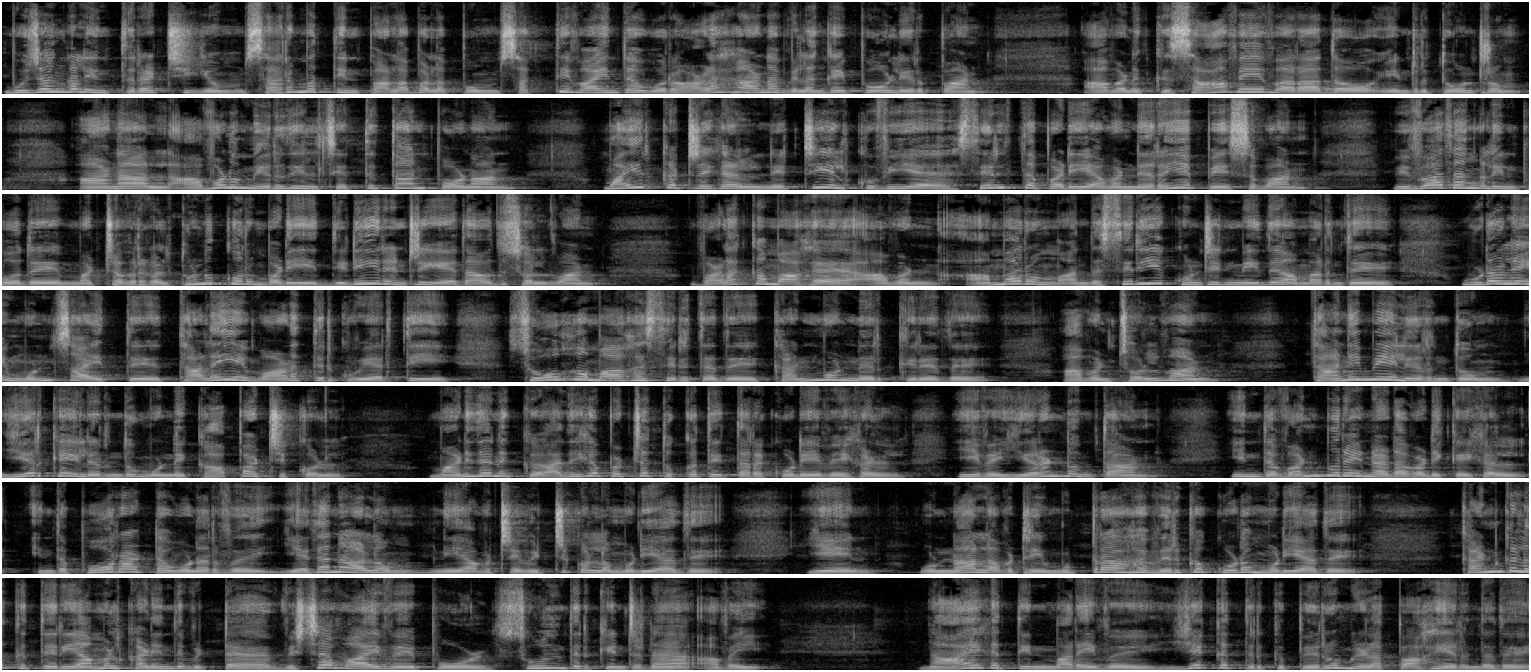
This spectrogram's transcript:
புஜங்களின் திரட்சியும் சருமத்தின் பளபளப்பும் சக்தி வாய்ந்த ஒரு அழகான விலங்கை போல் இருப்பான். அவனுக்கு சாவே வராதோ என்று தோன்றும். ஆனால் அவனும் இறுதியில் செத்துத்தான் போனான். மயிர்கற்றைகள் நெற்றியில் குவிய சிரித்தபடி அவன் நிறைய பேசுவான். விவாதங்களின் போது மற்றவர்கள் துணுக்குறும்படி திடீரென்று ஏதாவது சொல்வான். வழக்கமாக அவன் அமரும் அந்த சிறிய குன்றின் மீது அமர்ந்து உடலை முன் சாய்த்து தலையை வானத்திற்கு உயர்த்தி சோகமாக சிரித்தது கண்முன் நிற்கிறது. அவன் சொல்வான் தனிமையிலிருந்தும் இயற்கையிலிருந்தும் உன்னை காப்பாற்றிக்கொள். மனிதனுக்கு அதிகபட்ச துக்கத்தை தரக்கூடியவைகள் இவை இரண்டும் தான். இந்த வன்முறை நடவடிக்கைகள் இந்த போராட்ட உணர்வு எதனாலும் நீ அவற்றை வெற்றி கொள்ள முடியாது. ஏன்? உன்னால் அவற்றை முற்றாக வெறுக்கக்கூட முடியாது. கண்களுக்கு தெரியாமல் கனிந்துவிட்ட விஷவாயுவை போல் சூழ்ந்திருக்கின்றன அவை. நாயகத்தின் மறைவு இயக்கத்திற்கு பெரும் இழப்பாக இருந்தது.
